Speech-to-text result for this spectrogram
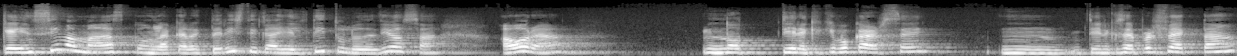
que encima más con la característica y el título de diosa, ahora no tiene que equivocarse, mm, tiene que ser perfecta,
